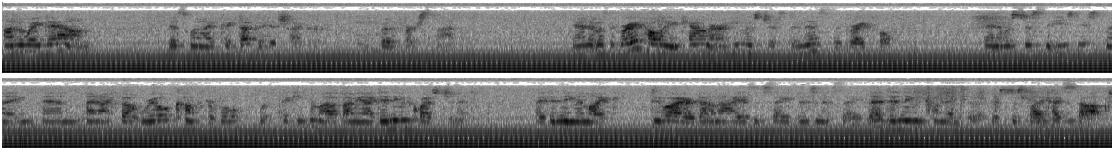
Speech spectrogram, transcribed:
On the way down is when I picked up a hitchhiker for the first time. And it was a great holy encounter, and he was just immensely grateful. And it was just the easiest thing, and, and I felt real comfortable with picking him up. I mean, I didn't even question it. I didn't even like, do I or don't I? Is it safe? Isn't it safe? That didn't even come into it. It's just like I stopped.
